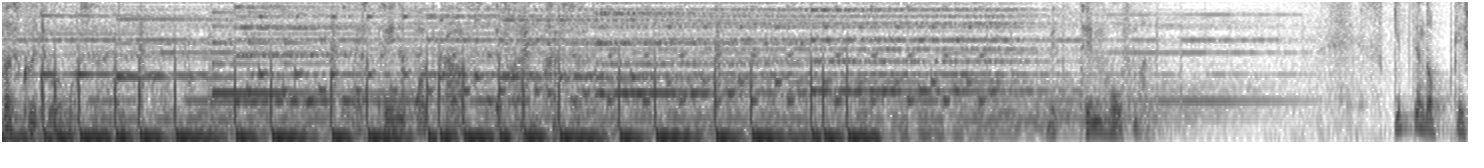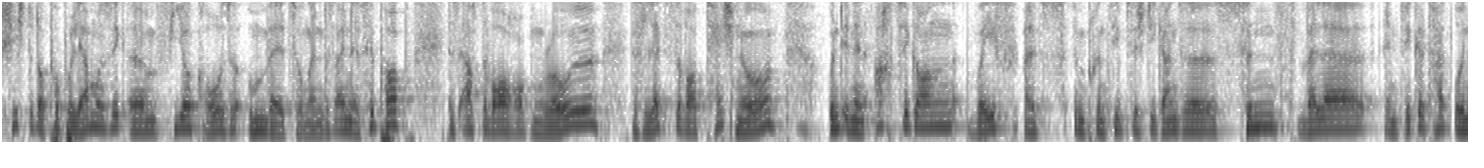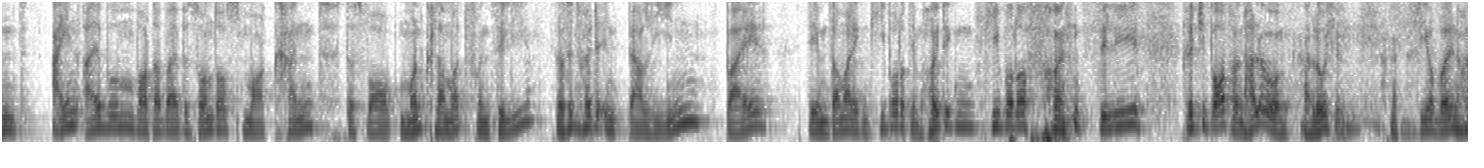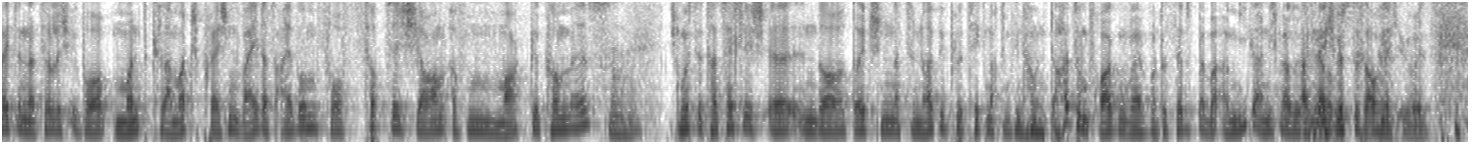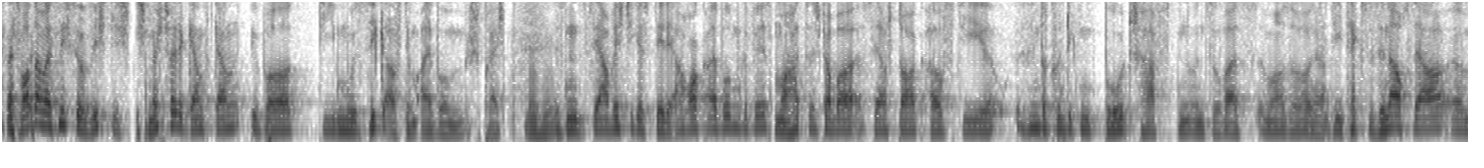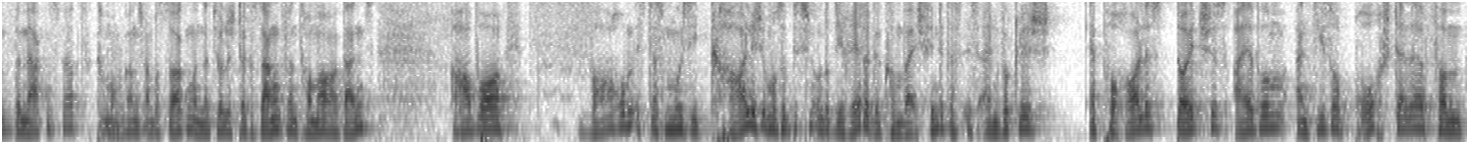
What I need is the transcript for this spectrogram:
Was Kultur muss sein. Der Szene-Podcast der Freien Presse. Mit Tim Hofmann. Es gibt in der Geschichte der Populärmusik äh, vier große Umwälzungen. Das eine ist Hip-Hop, das erste war Rock'n'Roll, das letzte war Techno und in den 80ern Wave, als im Prinzip sich die ganze Synth-Welle entwickelt hat und ein Album war dabei besonders markant, das war Montclamotte von Silly. Wir sind heute in Berlin bei dem damaligen Keyboarder, dem heutigen Keyboarder von Silly, Richie Barton. Hallo. Hallochen. Wir wollen heute natürlich über Montclamotte sprechen, weil das Album vor 40 Jahren auf den Markt gekommen ist. Mhm. Ich musste tatsächlich äh, in der Deutschen Nationalbibliothek nach dem genauen Datum fragen, weil man das selbst beim Amiga nicht mehr so also genau... ich wüsste es auch nicht übrigens. Das war damals nicht so wichtig. Ich möchte heute ganz gern über die Musik auf dem Album sprechen. Mhm. Ist ein sehr wichtiges DDR-Rock-Album gewesen. Man hat sich aber sehr stark auf die hintergründigen Botschaften und sowas immer so. Ja. Die, die, Texte sind auch sehr äh, bemerkenswert, kann man mhm. gar nicht anders sagen. Und natürlich der Gesang von Tamara Danz. Aber warum ist das musikalisch immer so ein bisschen unter die Räder gekommen? Weil ich finde, das ist ein wirklich epochales deutsches Album an dieser Bruchstelle vom,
